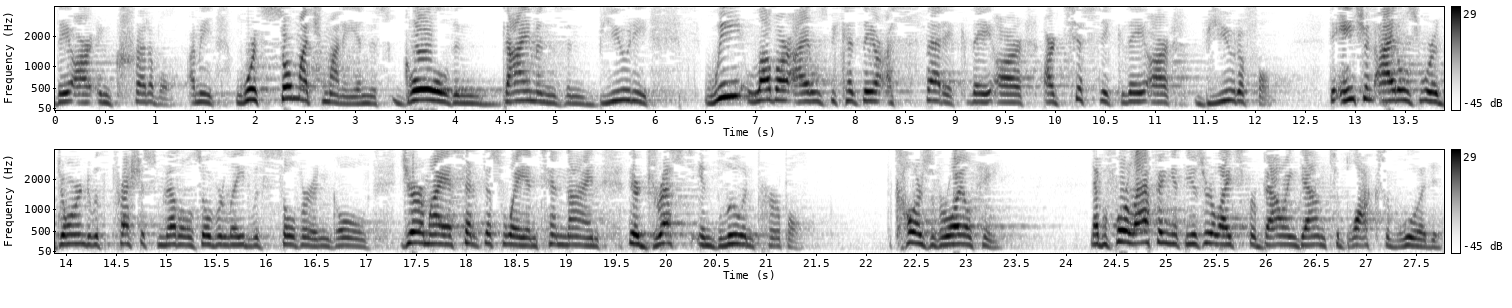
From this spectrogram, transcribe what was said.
They are incredible. I mean, worth so much money and this gold and diamonds and beauty. We love our idols because they are aesthetic, they are artistic, they are beautiful. The ancient idols were adorned with precious metals overlaid with silver and gold. Jeremiah said it this way in 10:9, they're dressed in blue and purple, the colors of royalty. Now before laughing at the Israelites for bowing down to blocks of wood,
